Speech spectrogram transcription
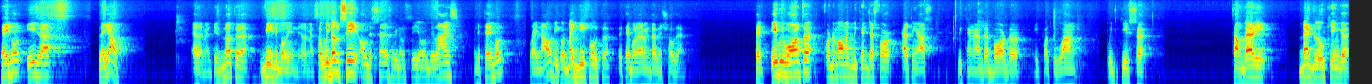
Table is a layout element. It's not uh, visible in the element. So we don't see all the cells, we don't see all the lines in the table right now because by default uh, the table element doesn't show them. Okay, if we want, uh, for the moment, we can just for helping us, we can add a border equal to one, which gives uh, some very bad looking uh,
